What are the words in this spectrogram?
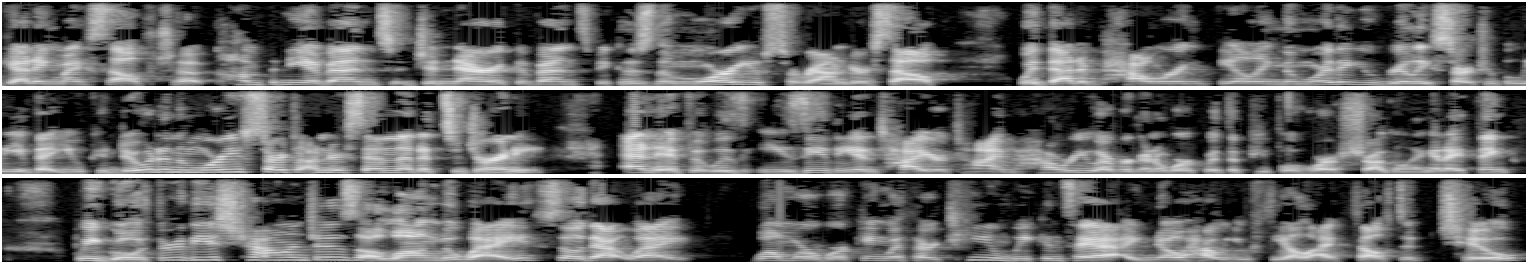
getting myself to company events, generic events, because the more you surround yourself with that empowering feeling, the more that you really start to believe that you can do it. And the more you start to understand that it's a journey. And if it was easy the entire time, how are you ever going to work with the people who are struggling? And I think we go through these challenges along the way. So that way, when we're working with our team, we can say, I know how you feel. I felt it too.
